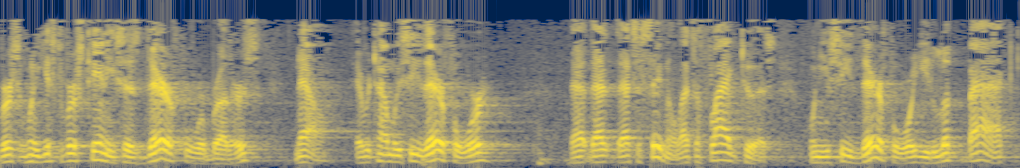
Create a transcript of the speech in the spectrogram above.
Verse, when he gets to verse 10, he says, Therefore, brothers, now, Every time we see therefore, that, that, that's a signal. That's a flag to us. When you see therefore, you look back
